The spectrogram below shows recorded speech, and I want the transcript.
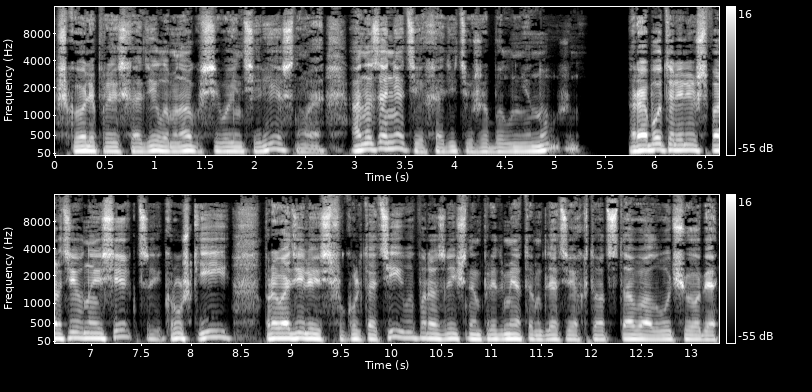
В школе происходило много всего интересного, а на занятия ходить уже было не нужно. Работали лишь спортивные секции, кружки, проводились факультативы по различным предметам для тех, кто отставал в учебе,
